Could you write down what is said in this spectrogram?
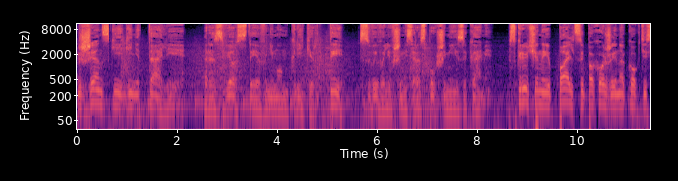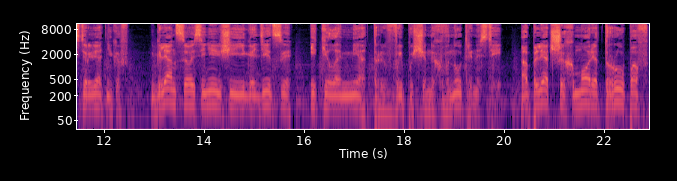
женские гениталии — разверстые в немом крике рты с вывалившимися распухшими языками, скрюченные пальцы, похожие на когти стервятников, глянцево-синеющие ягодицы и километры выпущенных внутренностей, оплетших море трупов,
